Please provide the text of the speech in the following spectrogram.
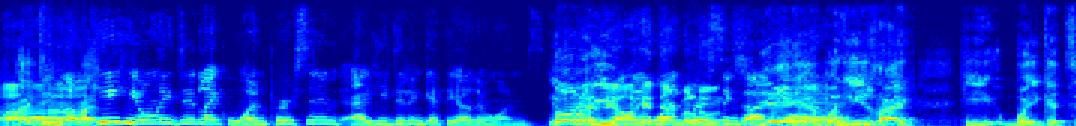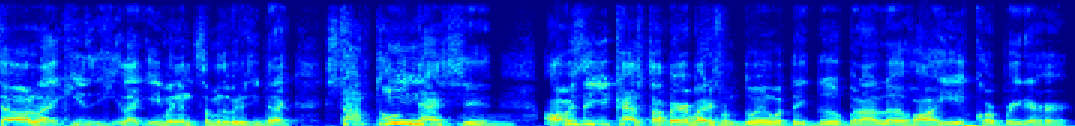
I think Low key, he only did like one person. Uh, he didn't get the other ones. No, no, Yeah, he, Only hit their one person got. yeah, yeah, yeah, but he's like he, but you could tell like he's he, like even in some of the videos he'd be like, stop doing that shit. Mm-hmm. Obviously, you can't stop everybody from doing what they do, but I love how he incorporated her,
